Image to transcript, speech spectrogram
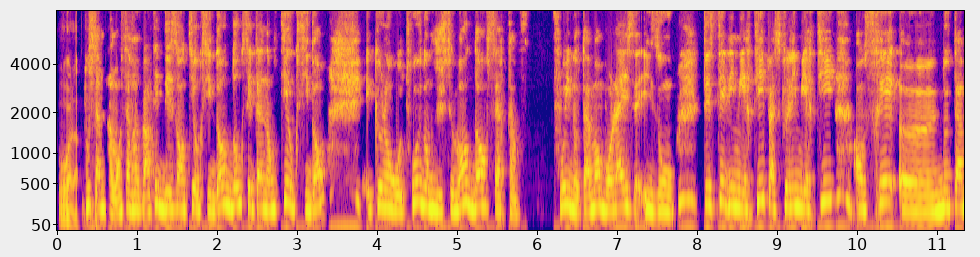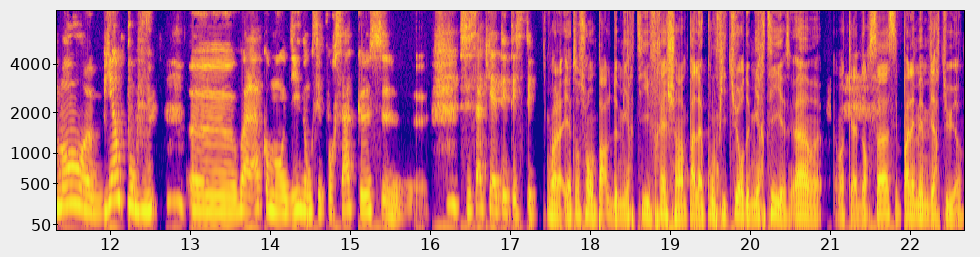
Voilà. Tout simplement, ça fait partie des antioxydants, donc c'est un antioxydant, et que l'on retrouve donc justement dans certains fruits, notamment, bon là, ils, ont testé les myrtilles parce que les myrtilles en seraient euh, notamment euh, bien pourvues. Euh, voilà, comme on dit. Donc c'est pour ça que c'est ça qui a été testé. Voilà, et attention, on parle de myrtilles fraîches, hein, pas la confiture de myrtilles. Ah, moi qui adore ça, c'est pas les mêmes vertus. Hein,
